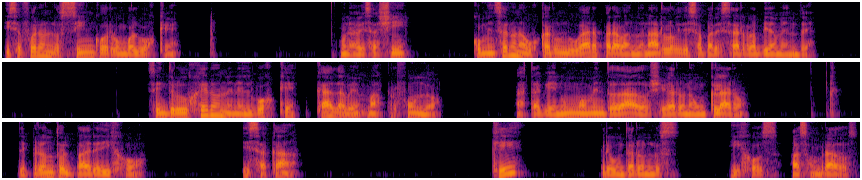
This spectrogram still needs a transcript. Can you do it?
y se fueron los cinco rumbo al bosque. Una vez allí, comenzaron a buscar un lugar para abandonarlo y desaparecer rápidamente. Se introdujeron en el bosque cada vez más profundo, hasta que en un momento dado llegaron a un claro. De pronto el padre dijo, es acá. ¿Qué? preguntaron los hijos asombrados.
